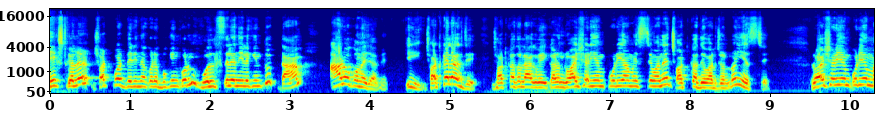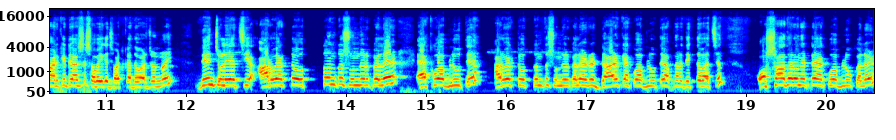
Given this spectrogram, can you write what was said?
নেক্সট কালার ঝটপট দেরি না করে বুকিং করুন হোলসেলে নিলে কিন্তু দাম আরও কমে যাবে। কি? ঝটকা লাগছে? ঝটকা তো লাগবেই, কারণ রয় শাড়ি এম্পোরিয়াম এসছে মানে ঝটকা দেওয়ার জন্যই এসছে। রয় শাড়ি এম্পোরিয়াম মার্কেটে আসে, সবাইকে ঝটকা দেওয়ার জন্যই। দেন চলে যাচ্ছি, আরও একটা অত্যন্ত সুন্দর কালার অ্যাকোয়া ব্লুতে আরও একটা অত্যন্ত সুন্দর কালার একটা ডার্ক অ্যাকোয়া ব্লুতে আপনারা দেখতে পাচ্ছেন। অসাধারণ একটা অ্যাকোয়া ব্লু কালার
